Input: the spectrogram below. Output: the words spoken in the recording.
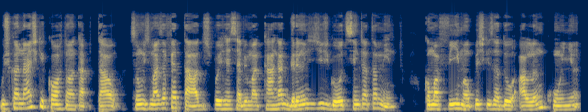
Os canais que cortam a capital são os mais afetados, pois recebem uma carga grande de esgoto sem tratamento, como afirma o pesquisador Alan Cunha,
